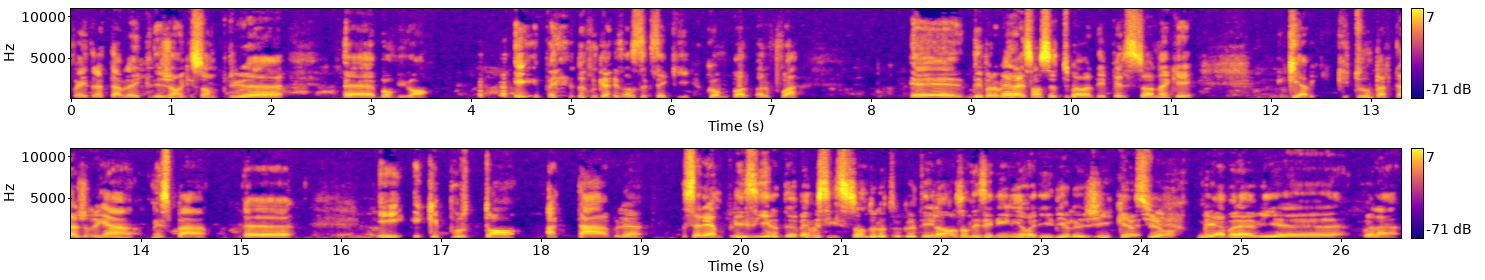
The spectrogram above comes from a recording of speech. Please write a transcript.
faut être à table avec des gens qui sont plus euh, euh, bons vivants. Et donc, la raison, c'est que c'est qui comporte parfois euh, des problèmes, dans le sens où tu peux avoir des personnes qui, qui, avec qui tu ne partages rien, n'est-ce pas? Euh, et, et que pourtant, à table, serait un plaisir, de, même s'ils sont de l'autre côté, non sont des ennemis, on va dire, idéologiques, Bien sûr. mais à mon avis, euh, voilà.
